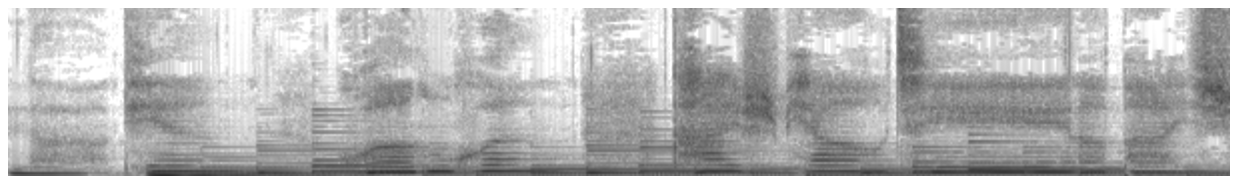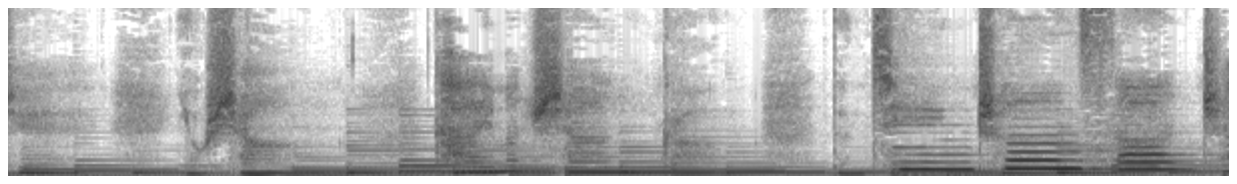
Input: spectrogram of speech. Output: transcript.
那天黄昏，开始飘起了白雪，忧伤开满山岗，等青春散场。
